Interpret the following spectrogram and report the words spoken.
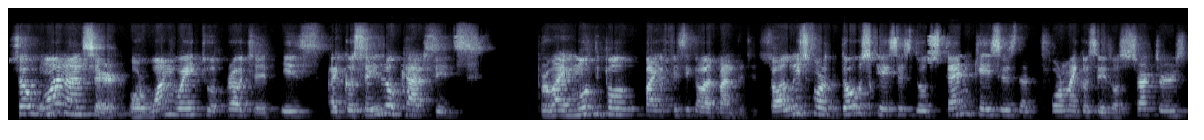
So one answer or one way to approach it is icosahedral provide multiple biophysical advantages. So at least for those cases, those 10 cases that form icosahedral structures,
